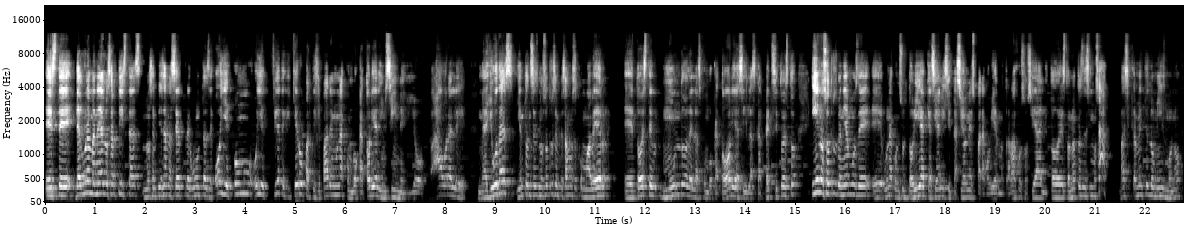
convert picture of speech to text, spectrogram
Este, de alguna manera los artistas nos empiezan a hacer preguntas de, oye, ¿cómo? Oye, fíjate que quiero participar en una convocatoria de IMCINE. Y yo, ah, órale, ¿me ayudas? Y entonces nosotros empezamos como a ver eh, todo este mundo de las convocatorias y las carpetas y todo esto. Y nosotros veníamos de eh, una consultoría que hacía licitaciones para gobierno, trabajo social y todo esto, ¿no? Entonces decimos, ah, básicamente es lo mismo, ¿no?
